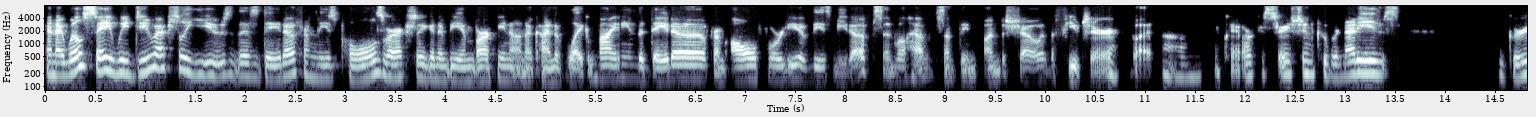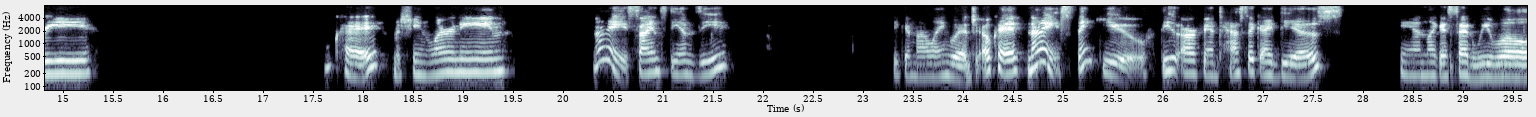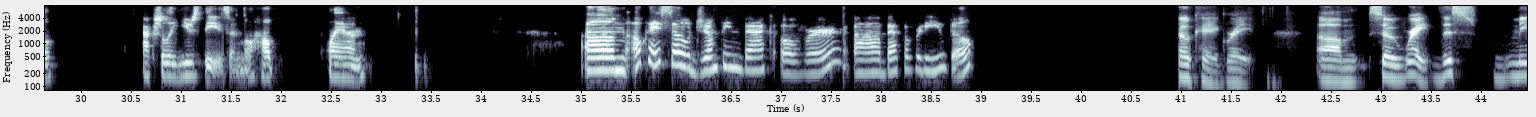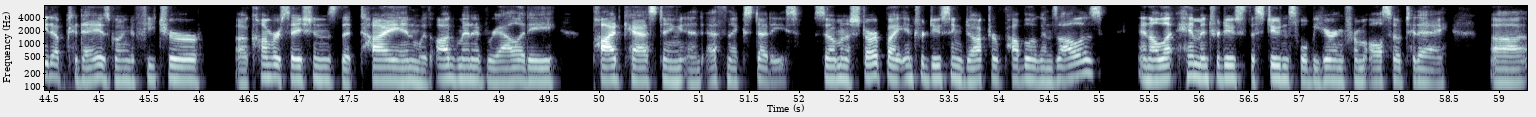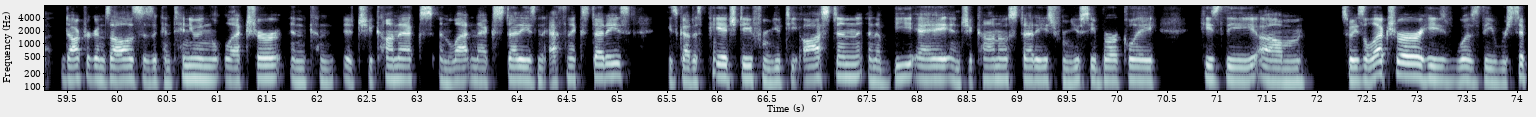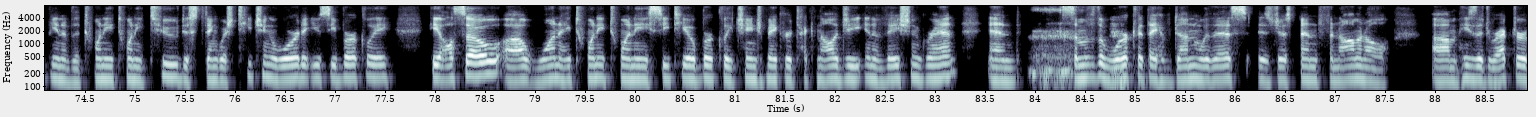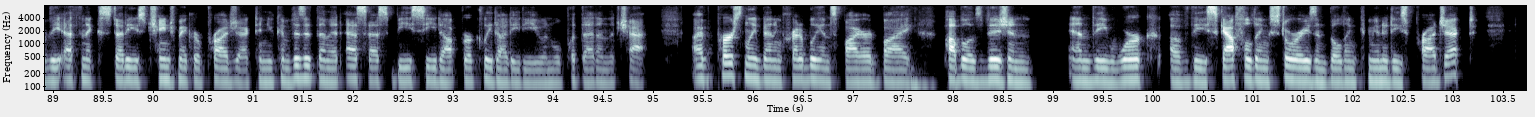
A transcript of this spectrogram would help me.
And I will say we do actually use this data from these polls. We're actually going to be embarking on a kind of like mining the data from all 40 of these meetups, and we'll have something fun to show in the future. But um, okay, orchestration, Kubernetes, agree. Okay, machine learning. Nice, science DMZ. Speaking my language. Okay, nice. Thank you. These are fantastic ideas. And like I said, we will actually use these and will help plan. Um, okay, so jumping back over, uh, back over to you, Bill. Okay, great. Um, so, right, this meetup today is going to feature uh, conversations that tie in with augmented reality, podcasting, and ethnic studies. So, I'm going to start by introducing Dr. Pablo Gonzalez, and I'll let him introduce the students we'll be hearing from also today. Uh, Dr. Gonzalez is a continuing lecturer in Chicanx and Latinx studies and ethnic studies. He's got his PhD from UT Austin and a BA in Chicano studies from UC Berkeley. He's the um, so he's a lecturer. He was the recipient of the 2022 Distinguished Teaching Award at UC Berkeley. He also uh, won a 2020 CTO Berkeley Changemaker Technology Innovation Grant, and some of the work that they have done with this has just been phenomenal. Um, he's the director of the Ethnic Studies Changemaker Project, and you can visit them at ssbc.berkeley.edu, and we'll put that in the chat. I've personally been incredibly inspired by Pablo's vision and the work of the Scaffolding Stories and Building Communities Project,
